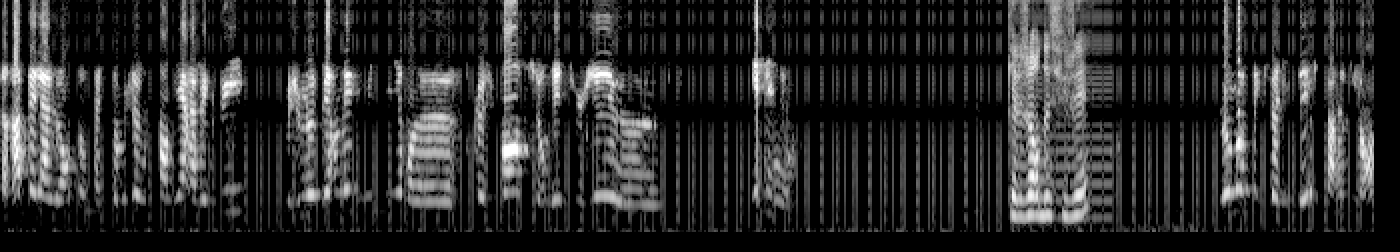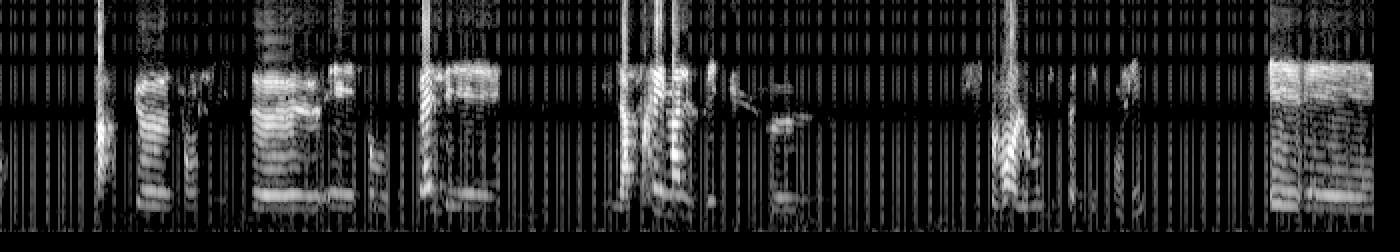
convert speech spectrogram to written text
rappel à l'ordre. En fait, comme je me sens bien avec lui, je me permets de lui dire euh, ce que je pense sur des sujets euh, épineux. Quel genre de sujet? L'homosexualité, par exemple, parce que son fils euh, est homosexuel et il a très mal vécu euh, justement l'homosexualité de son fils. Et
